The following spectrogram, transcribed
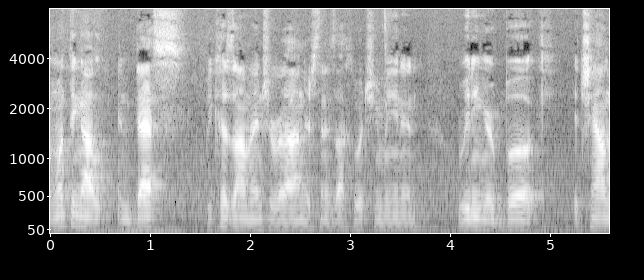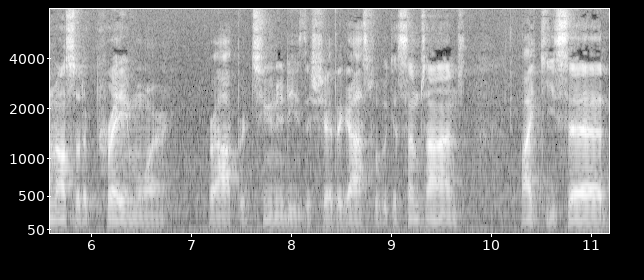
And one thing I, and that's because I'm an introvert, I understand exactly what you mean. And reading your book, it challenged me also to pray more for opportunities to share the gospel because sometimes, like you said,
